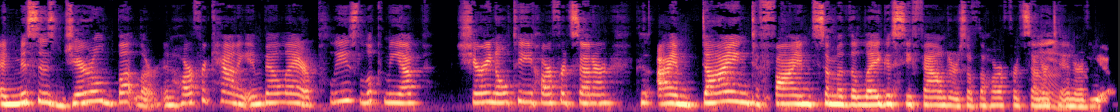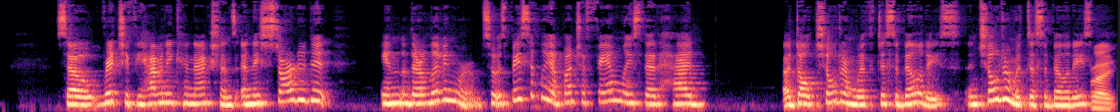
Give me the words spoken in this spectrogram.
and Mrs. Gerald Butler in Harford County in Bel Air, please look me up. Sherry Nolte, Harford Center, because I am dying to find some of the legacy founders of the Harford Center hmm. to interview. So, Rich, if you have any connections, and they started it in their living room. So it was basically a bunch of families that had adult children with disabilities and children with disabilities. Right.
